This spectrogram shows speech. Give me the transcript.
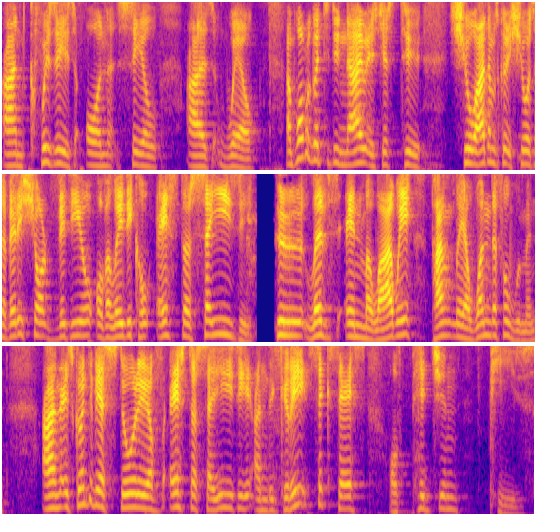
and quizzes on sale as well. And what we're going to do now is just to show Adam's going to show us a very short video of a lady called Esther Saizi who lives in Malawi, apparently a wonderful woman. And it's going to be a story of Esther Saizi and the great success of pigeon peas.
